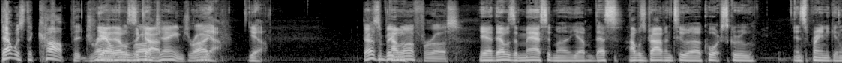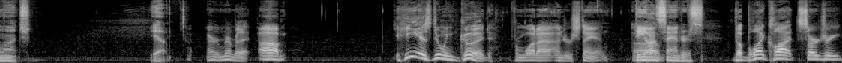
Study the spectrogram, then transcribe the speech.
that was the cop that drowned yeah, that was LeBron the cop. James, right? Yeah, yeah. that was a big was- month for us. Yeah, that was a massive month. Yeah, that's I was driving to uh, Corkscrew in Spring to get lunch. Yeah, I remember that. Um, he is doing good, from what I understand. Deion Um, Sanders. The blood clot surgery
